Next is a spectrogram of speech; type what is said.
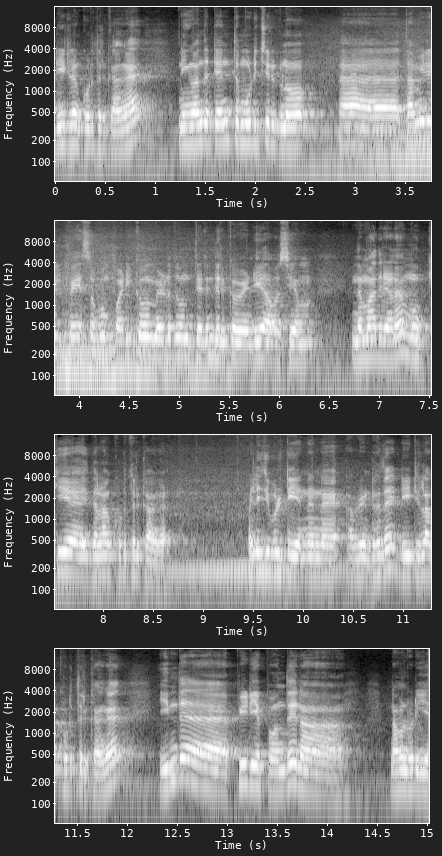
டீட்டெயிலும் கொடுத்துருக்காங்க. நீங்கள் வந்து டென்த்து முடிச்சிருக்கணும். தமிழில் பேசவும் படிக்கவும் எழுதவும் தெரிந்திருக்க வேண்டிய அவசியம். இந்த மாதிரியான முக்கிய இதெல்லாம் கொடுத்துருக்காங்க. எலிஜிபிலிட்டி என்னென்ன அப்படின்றத டீட்டெயிலாக கொடுத்துருக்காங்க. இந்த பிடிஎஃப் வந்து நான் நம்மளுடைய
